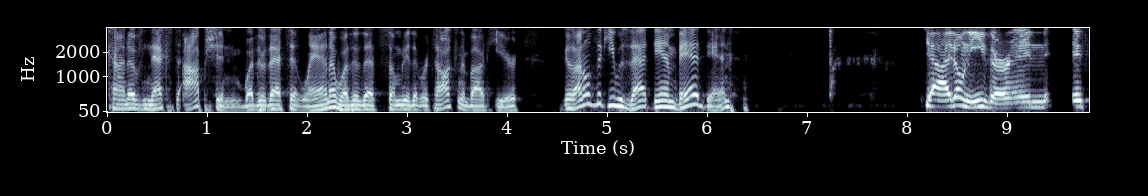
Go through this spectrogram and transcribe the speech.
kind of next option, whether that's Atlanta, whether that's somebody that we're talking about here, because I don't think he was that damn bad, Dan. yeah, I don't either. And if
